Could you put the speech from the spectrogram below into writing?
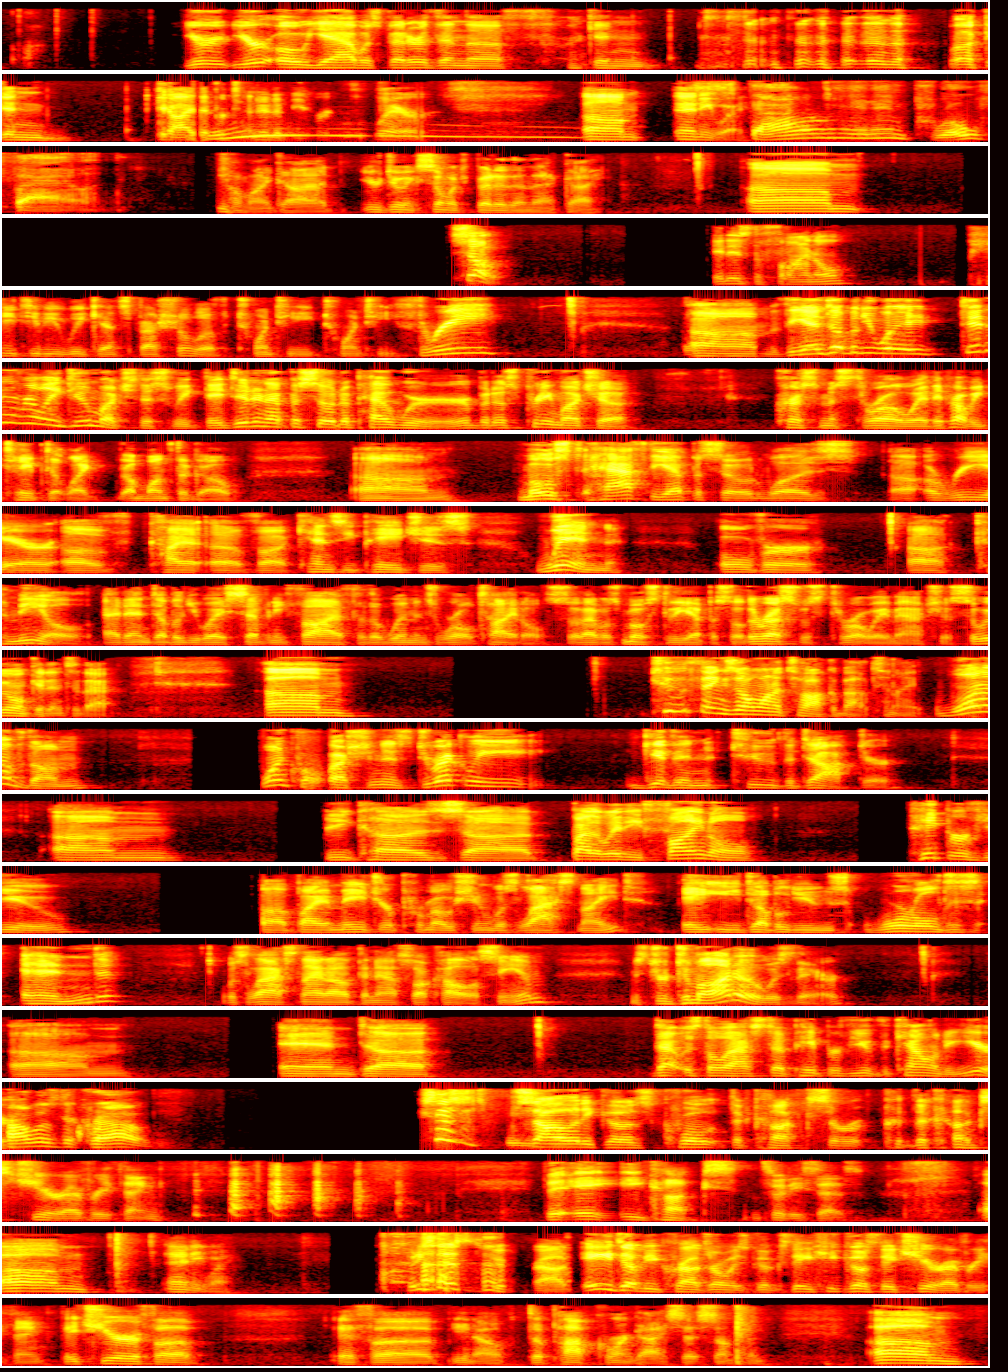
Your your oh yeah was better than the fucking than the fucking guy that pretended to be Ric Flair. Um. Anyway, styling and profiling. oh my god, you're doing so much better than that guy. Um. So, it is the final PTB weekend special of 2023. Um, the NWA didn't really do much this week. They did an episode of Power, but it was pretty much a Christmas throwaway. They probably taped it like a month ago. Um, most half the episode was uh, a re-air of of uh, Kenzie Paige's win over uh, Kamille at NWA 75 for the women's world title. So that was most of the episode. The rest was throwaway matches. So we won't get into that. Um, two things I want to talk about tonight. One of them, one question is directly given to the doctor. Um, because, uh, by the way, the final pay per view uh, by a major promotion was last night. AEW's World's End was last night out at the Nassau Coliseum. Mr. D'Amato was there. Um, and uh, that was the last uh, pay per view of the calendar year. How was the crowd? He says it's solid. He goes, quote, the cucks or the cucks cheer everything. the AE cucks. That's what he says. Um, anyway. But he says it's a good crowd. AEW crowds are always good because he goes, they cheer everything. They cheer if a, if a, you know, the popcorn guy says something. Um,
